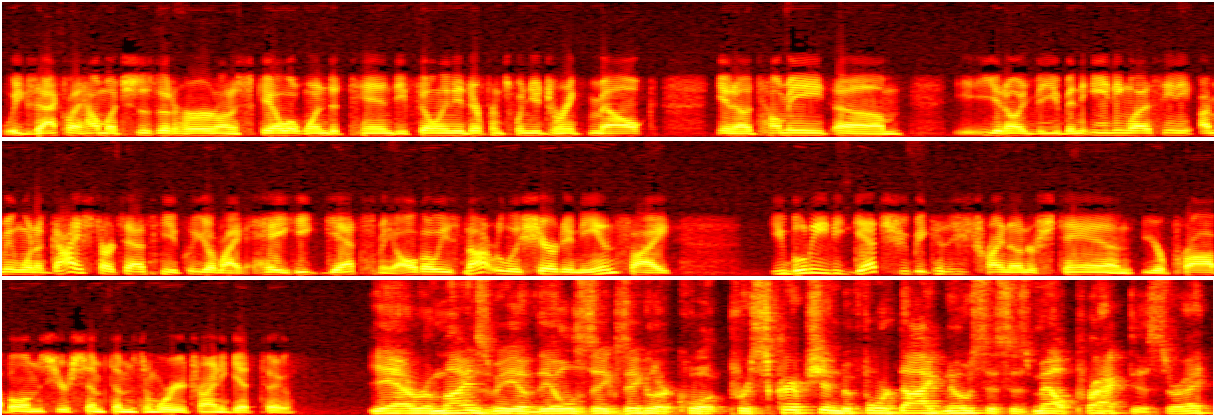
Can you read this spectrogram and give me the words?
Exactly how much does it hurt on a scale of one to ten? Do you feel any difference when you drink milk? You know, tell me." Um, you know, have you been eating less? Eating? I mean, when a guy starts asking you, you're like, "Hey, he gets me." Although he's not really shared any insight, you believe he gets you because he's trying to understand your problems, your symptoms, and where you're trying to get to. Yeah, it reminds me of the old Zig Ziglar quote prescription before diagnosis is malpractice, right?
